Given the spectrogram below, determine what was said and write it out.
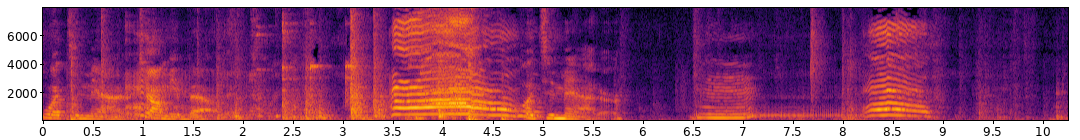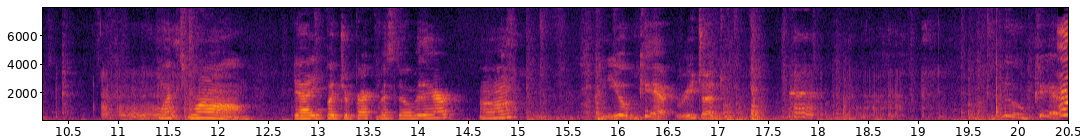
What's the matter? Tell me about it. What's the matter? Hmm? What's wrong? Daddy put your breakfast over there? Huh? And you can't reach it. You can't reach it.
